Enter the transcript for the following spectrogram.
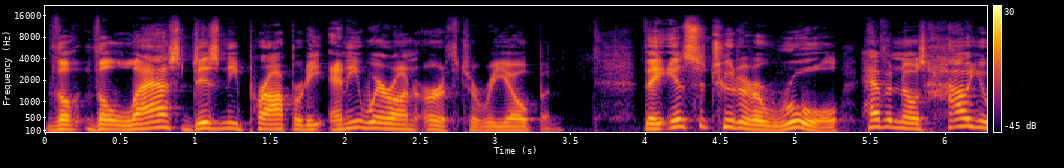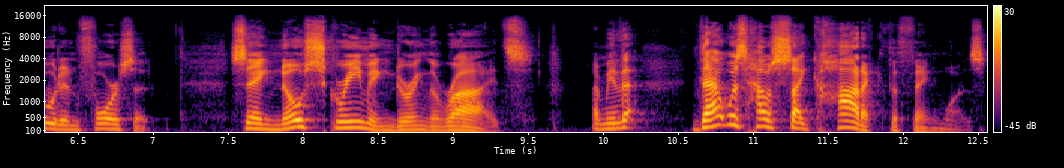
the, the last Disney property anywhere on earth to reopen, they instituted a rule, heaven knows how you would enforce it, saying no screaming during the rides. I mean, that, that was how psychotic the thing was.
